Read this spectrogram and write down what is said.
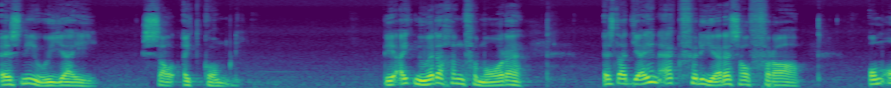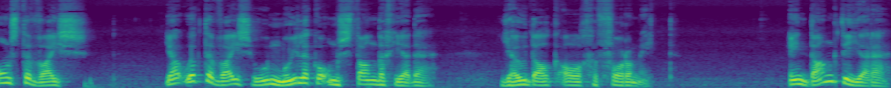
is nie hoe jy sal uitkom nie. Die uitnodiging vir môre is dat jy en ek vir die Here sal vra om ons te wys ja ook te wys hoe moeilike omstandighede jou dalk al gevorm het en dank die Here.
